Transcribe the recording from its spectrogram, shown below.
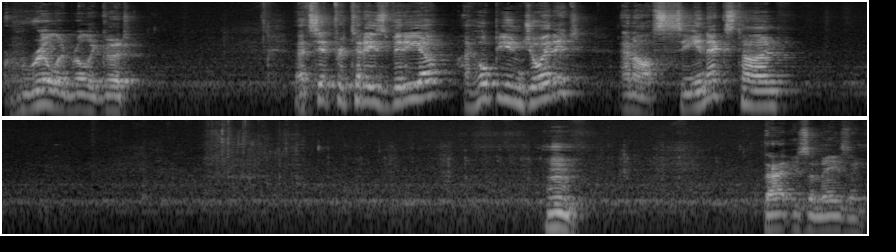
Really, really good. That's it for today's video. I hope you enjoyed it, and I'll see you next time. Hmm. That is amazing.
